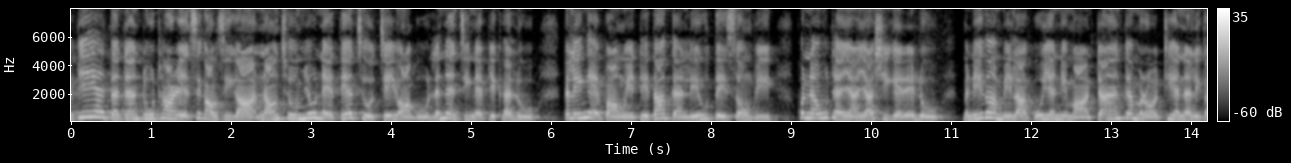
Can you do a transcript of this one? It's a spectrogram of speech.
အပြည့်ရဲ့တပ်တန်းတိုးထားတဲ့စစ်ကောင်စီကနောင်ချိုမြို့နယ်တဲချိုကျေးရွာကိုလက်နက်ကြီးနဲ့ပစ်ခတ်လို့ကလေးငယ်အပါအဝင်ဒေသခံ၄ဦးသေဆုံးပြီး9ဦးဒဏ်ရာရရှိခဲ့တယ်လို့မနေ့ကမေလ9ရက်နေ့မှာတအန်းတက်မတော် TNL က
